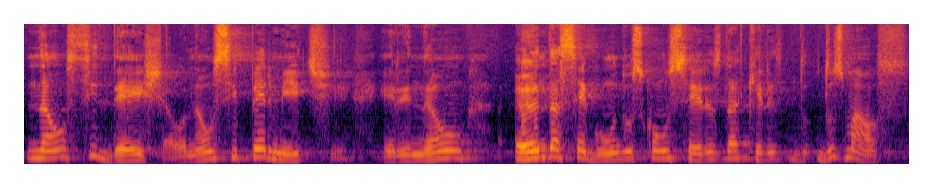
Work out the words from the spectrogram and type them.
não se deixa ou não se permite, ele não anda segundo os conselhos daqueles, dos maus.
